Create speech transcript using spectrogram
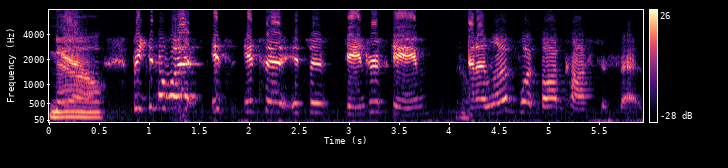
Now, But you know what? It's it's a it's a dangerous game, Yeah. and I love what Bob Costas says.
